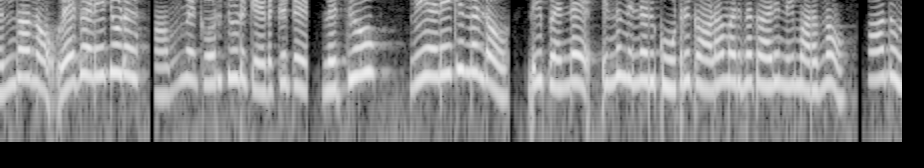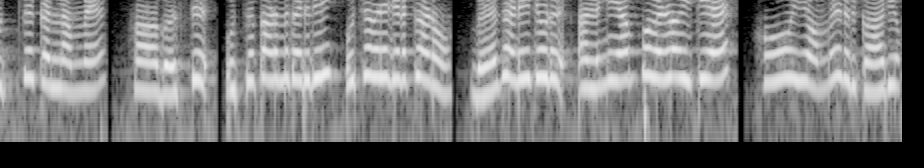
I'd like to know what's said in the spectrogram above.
എന്താന്നോ? വേഗം എണീറ്റൂടെ. അമ്മ കുറച്ചുകൂടി കിടക്കട്ടെ. ലച്ചു നീ എണീക്കുന്നുണ്ടോ? നീ പെണ്ണെ ഇന്ന് നിന്നെ ഒരു കൂട്ടർ കാണാൻ വരുന്ന കാര്യം നീ മറന്നോ അത് ഉച്ചക്കല്ല അമ്മേ ആ ബെസ്റ്റ് ഉച്ചക്കാണെന്ന് കരുതി ഉച്ച വരെ കിടക്കാണോ വേഗം എണീറ്റൂടെ അല്ലെങ്കിൽ ഞാൻ ഇപ്പൊ വെള്ളം ഒഴിക്കേ ഓ ഈ അമ്മയുടെ ഒരു കാര്യം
